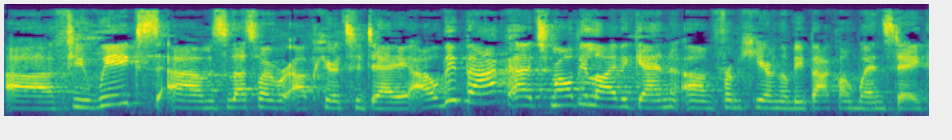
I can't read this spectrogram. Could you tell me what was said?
uh, few weeks. Um, so that's why we're up here today. I'll be back uh, tomorrow. I'll be live again um, from here, and they'll be back on Wednesday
